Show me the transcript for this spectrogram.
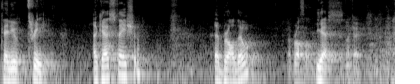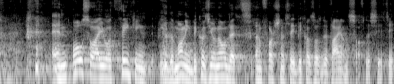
tell you three a gas station, a brothel. A brothel? Yes. Okay and also I was thinking in the morning, because you know that unfortunately because of the violence of the city,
